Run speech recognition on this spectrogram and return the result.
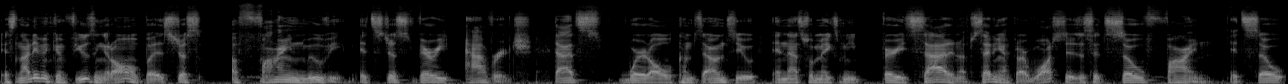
It's not even confusing at all, but it's just a fine movie. It's just very average. That's where it all comes down to, and that's what makes me very sad and upsetting after I watched it. Is it's so fine. It's so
